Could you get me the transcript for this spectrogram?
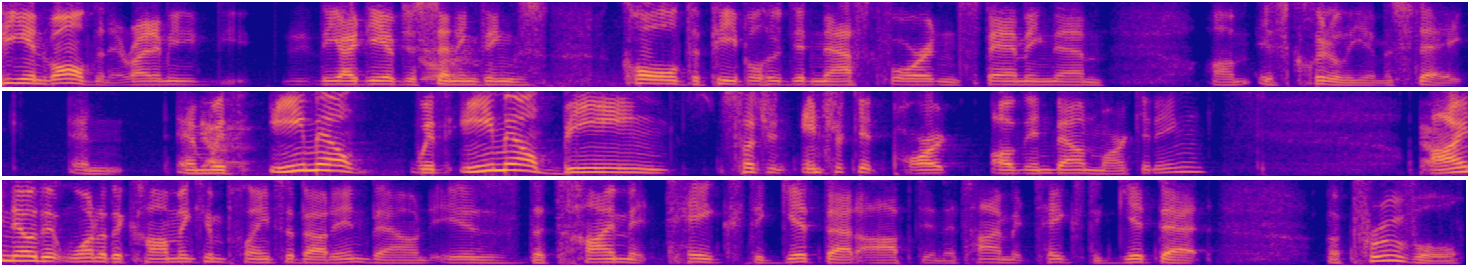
be involved in it, right? I mean, the idea of just Sure. sending things cold to people who didn't ask for it and spamming them um, is clearly a mistake. And and Yeah. with email with email being such an intricate part of inbound marketing, I know that one of the common complaints about inbound is the time it takes to get that opt in, the time it takes to get that approval,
